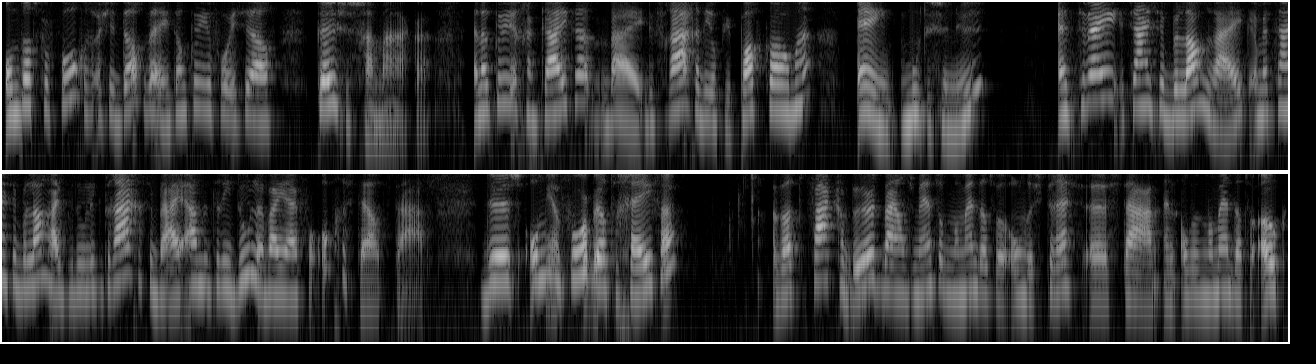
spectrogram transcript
Omdat vervolgens, als je dat weet, dan kun je voor jezelf keuzes gaan maken. En dan kun je gaan kijken bij de vragen die op je pad komen. Eén, moeten ze nu? En twee, zijn ze belangrijk? En met zijn ze belangrijk bedoel ik, dragen ze bij aan de drie doelen waar jij voor opgesteld staat. Dus om je een voorbeeld te geven, wat vaak gebeurt bij ons mensen op het moment dat we onder stress uh, staan en op het moment dat we ook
